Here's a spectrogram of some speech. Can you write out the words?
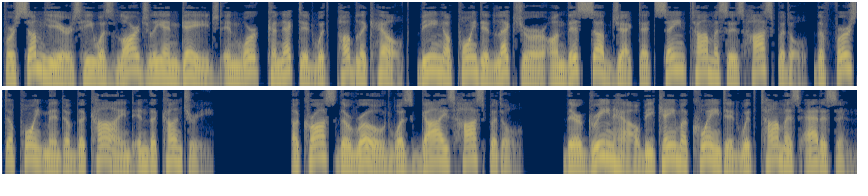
For some years he was largely engaged in work connected with public health, being appointed lecturer on this subject at St Thomas's Hospital the first appointment of the kind in the country. Across the road was Guy's Hospital. There Greenhow became acquainted with Thomas Addison,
